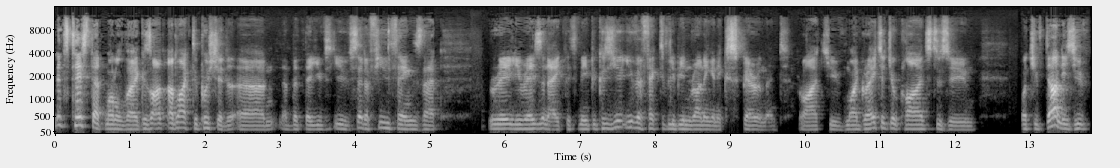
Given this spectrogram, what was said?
Let's test that model though, because I'd, I'd, like to push it um, a bit there. You've, you've said a few things that really resonate with me because you, you've effectively been running an experiment, right? You've migrated your clients to Zoom. What you've done is you've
